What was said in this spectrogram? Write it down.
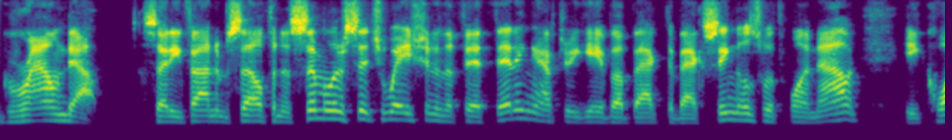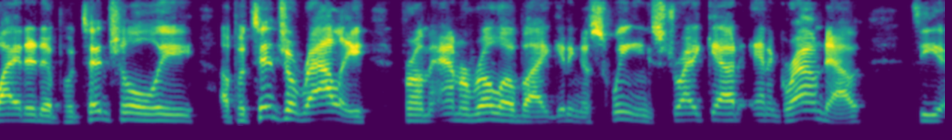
ground out said he found himself in a similar situation in the fifth inning after he gave up back-to-back singles with one out. He quieted a potentially a potential rally from Amarillo by getting a swinging strikeout and a ground out to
